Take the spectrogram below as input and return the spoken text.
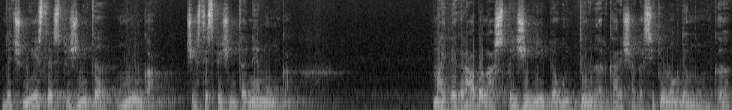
deci nu este sprijinită munca, ci este sprijinită nemunca. Mai degrabă l-aș sprijini pe un tânăr care și-a găsit un loc de muncă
